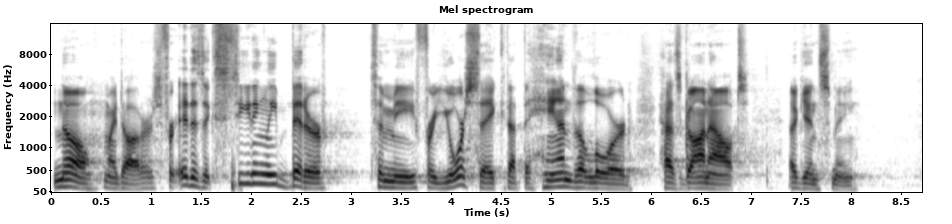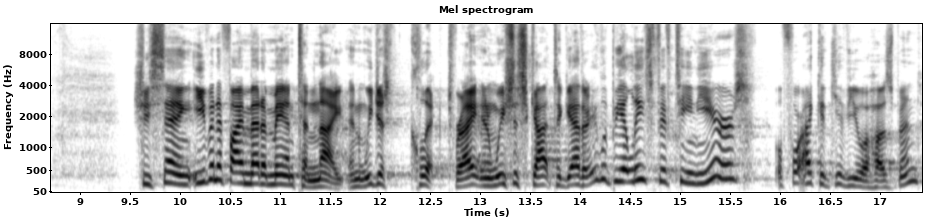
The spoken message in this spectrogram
No, my daughters, for it is exceedingly bitter to me for your sake that the hand of the Lord has gone out against me. She's saying, even if I met a man tonight and we just clicked, right, and we just got together, it would be at least 15 years before I could give you a husband.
